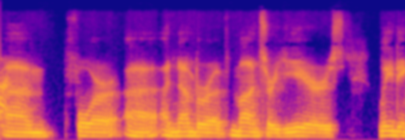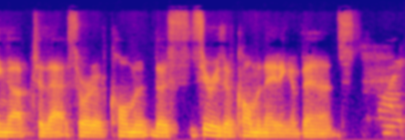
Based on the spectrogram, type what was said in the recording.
right. um, for uh, a number of months or years leading up to that sort of culmin- those series of culminating events. Right.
